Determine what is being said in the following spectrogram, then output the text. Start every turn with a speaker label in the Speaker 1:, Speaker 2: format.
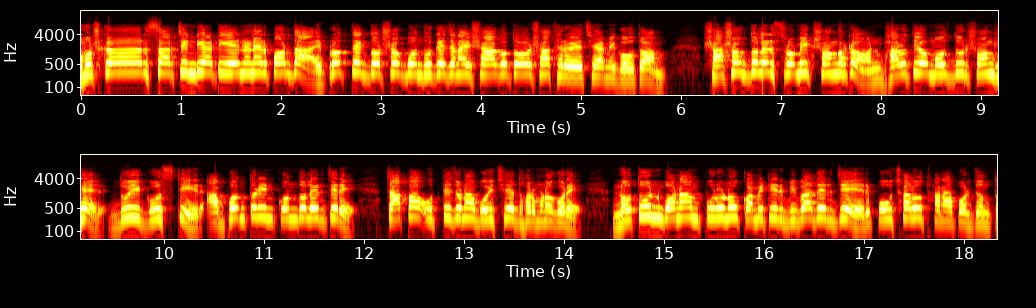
Speaker 1: নমস্কার, search India TNN এর পর্দায় প্রত্যেক দর্শক বন্ধুকে জানাই স্বাগত। সাথে রয়েছে আমি গৌতম। শাসক দলের শ্রমিক সংগঠন ভারতীয় মজদুর সংঘের দুই গোষ্ঠীর আভ্যন্তরীণ কোন্দলের জেরে চাপা উত্তেজনা বইছে ধর্মনগরে। নতুন বনাম পুরনো কমিটির বিবাদের জের পৌঁছালো থানা পর্যন্ত।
